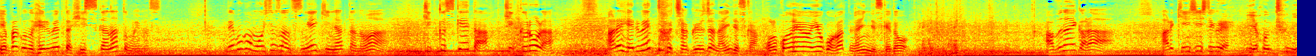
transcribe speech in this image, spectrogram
やっぱりこのヘルメットは必須かなと思います。で僕はもう一つはすげえ気になったのはキックスケーターキックローラー。あれヘルメット着用じゃないんですか？俺この辺はよく分かってないんですけど危ないからあれ謹慎してくれ。いや本当に。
